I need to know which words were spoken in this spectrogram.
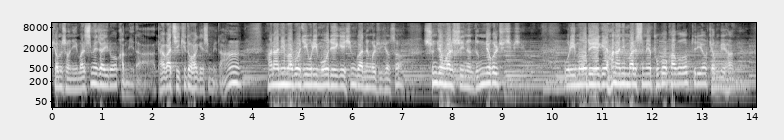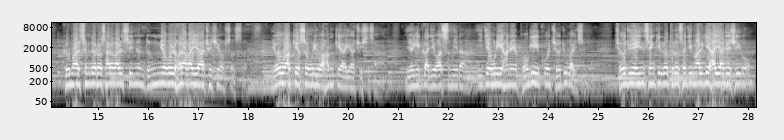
겸손히 말씀의 자리로 갑니다. 다 같이 기도하겠습니다. 하나님 아버지 우리 모두에게 힘과 능을 주셔서 순종할 수 있는 능력을 주십시오. 우리 모두에게 하나님 말씀에 부복하고 엎드려 경배하며 그 말씀대로 살아갈 수 있는 능력을 허락하여 주시옵소서. 여호와께서 우리와 함께하여 주시사 여기까지 왔습니다. 이제 우리 안에 복이 있고 저주가 있으니 저주의 인생길로 들어서지 말게 하여 주시고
